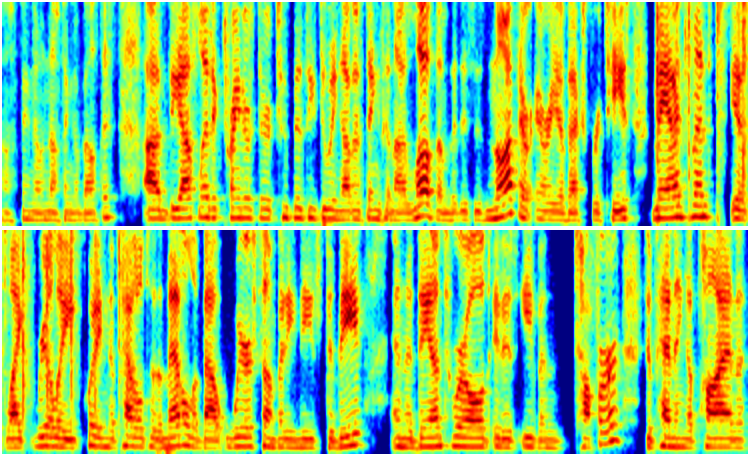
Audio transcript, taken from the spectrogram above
uh, they know nothing about this. Uh, the athletic trainers, they're too busy doing other things, and I love them, but this is not their area of expertise. Management is like really putting the pedal to the metal about where somebody needs to be. In the dance world, it is even tougher depending upon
